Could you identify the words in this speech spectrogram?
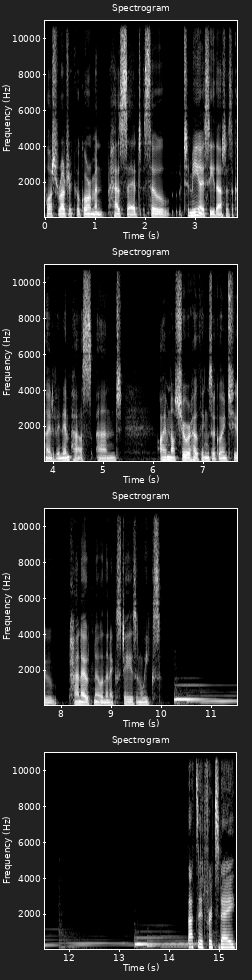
what Roderick O'Gorman has said. So to me, I see that as a kind of an impasse. And I'm not sure how things are going to pan out now in the next days and weeks. That's it for today.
